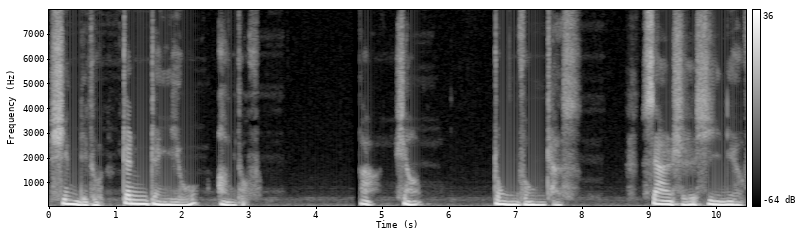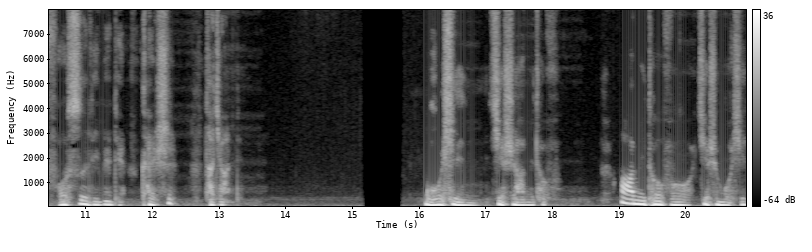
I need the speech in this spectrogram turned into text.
心里头真正有阿弥陀佛。啊，像中峰禅师《三十系念佛事》里面的开示，他讲的。我心即是阿弥陀佛，阿弥陀佛即是我心。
